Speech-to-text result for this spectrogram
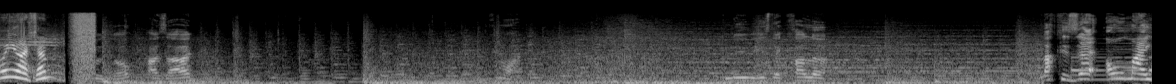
Oynayacağım. Here we go, Hazard. Come on. Blue is the colour. Lacazette, oh my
